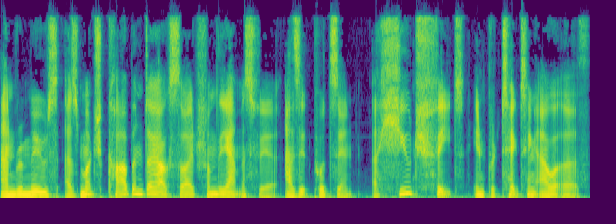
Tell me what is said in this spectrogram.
and removes as much carbon dioxide from the atmosphere as it puts in, a huge feat in protecting our Earth.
